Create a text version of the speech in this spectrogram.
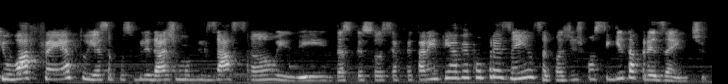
que o afeto e essa possibilidade de mobilização e, e, das pessoas se afetarem tem a ver com presença, com a gente conseguir estar presente.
